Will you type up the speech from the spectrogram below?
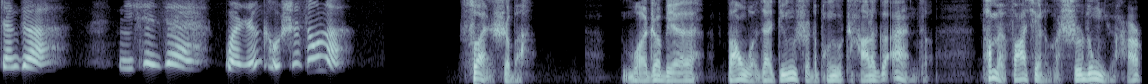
张哥，你现在管人口失踪了？算是吧，我这边帮我在丁氏的朋友查了个案子，他们发现了个失踪女孩。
